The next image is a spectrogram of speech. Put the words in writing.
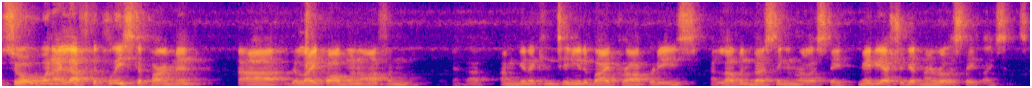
So, when I left the police department, uh, the light bulb went off and I thought, I'm going to continue to buy properties. I love investing in real estate. Maybe I should get my real estate license.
